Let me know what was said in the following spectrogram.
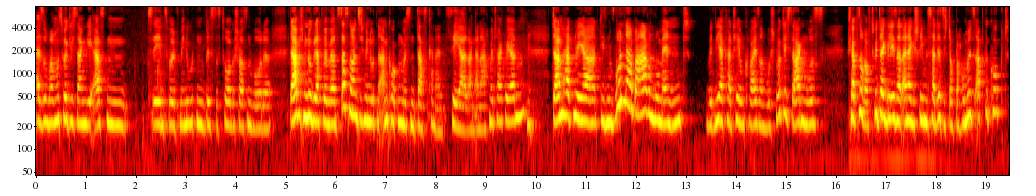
Also man muss wirklich sagen, die ersten 10, 12 Minuten, bis das Tor geschossen wurde, da habe ich mir nur gedacht, wenn wir uns das 90 Minuten angucken müssen, das kann ein sehr langer Nachmittag werden. Dann hatten wir ja diesen wunderbaren Moment mit Nia KT und Quaison, wo ich wirklich sagen muss, ich habe es noch auf Twitter gelesen, hat einer geschrieben, das hat er sich doch bei Hummels abgeguckt.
